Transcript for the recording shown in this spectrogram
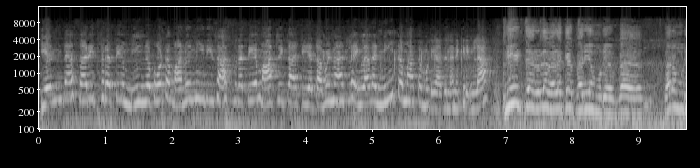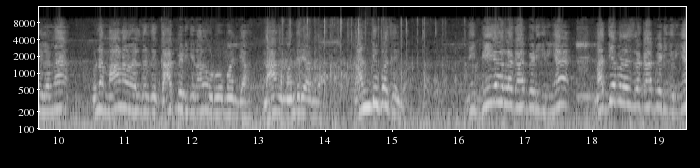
எந்த சரித்திரத்தையும் நீங்க போட்ட மனுநீதி சாஸ்திரத்தையே மாற்றி காட்டிய தமிழ்நாட்டுல எங்களால நீட்டை மாத்த முடியாதுன்னு நினைக்கிறீங்களா? நீட் தேர்வுல விளக்க பெரிய முடியும் பெற முடியலன்னா இன்னும் மாணவன் எழுதுறதுக்கு காப்பி அடிக்கிறனால விடுவோமா இல்லையா? நாங்க மந்திரியா இருந்தா. கண்டிப்பா செய்வோம். நீ பீகார்ல காப்பி அடிக்கிறீங்க மத்திய பிரதேசல காப்பி அடிக்கிறீங்க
